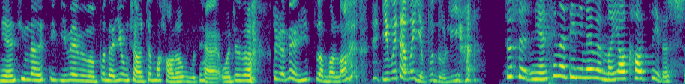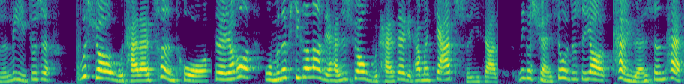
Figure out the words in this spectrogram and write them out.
年轻的弟弟妹妹们不能用上这么好的舞台，我这个 这个内娱怎么了？因为他们也不努力啊。就是年轻的弟弟妹妹们要靠自己的实力，就是不需要舞台来衬托。对，然后我们的 P 哥浪姐还是需要舞台再给他们加持一下。那个选秀就是要看原生态，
